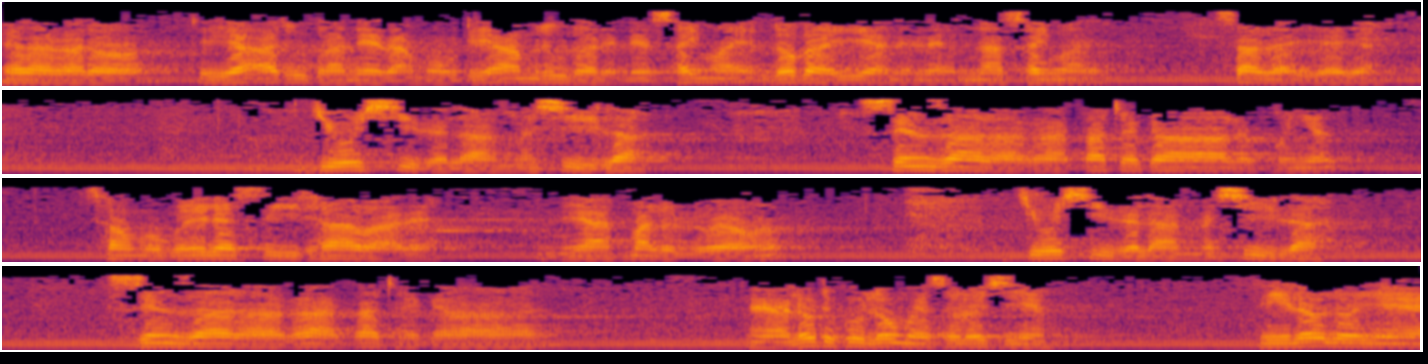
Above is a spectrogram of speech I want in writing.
အဲ့ဒါကတော့တရားအထုတာနဲ့တာမဟုတ်တရားမထုတာနဲ့လည်းဆိုင်ပါရဲ့လောကကြီးရနဲ့လည်းအနာဆိုင်ပါရဲ့စသရရအကျိုးရှိသလားမရှိလားစဉ်းစားတာကတတ္တကလို့ဘုန်းကြီးဆောင်းပုဂ္ဂိုလ်လေးလည်းစီထားပါတယ်အများမှတ်လို့လွယ်အောင်အကျိုးရှိသလားမရှိလားစဉ်းစားတာကတတ္တကအဲအလုပ်တစ်ခုလုံးမယ်ဆိုလို့ရှိရင်ဒီလုပ်လို့ရင်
